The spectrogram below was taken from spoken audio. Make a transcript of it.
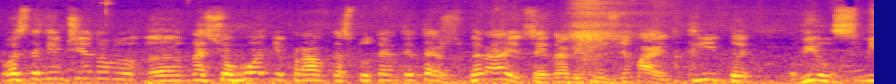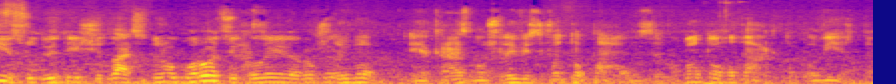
Ось таким чином е, на сьогодні, правда, студенти теж збираються і навіть тут знімають кліпи Вілл Сміс у 2022 році, коли робили якраз можливість фотопаузи. Воно того варто, повірте.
